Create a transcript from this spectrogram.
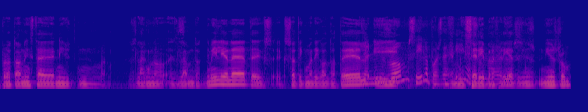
protagonista de New- mm, bueno, Slam- Slumdog Millionaire, Ex- Exotic Marigold Hotel The y Newsroom, sí, lo puedes decir, mi serie preferida, Newsroom.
